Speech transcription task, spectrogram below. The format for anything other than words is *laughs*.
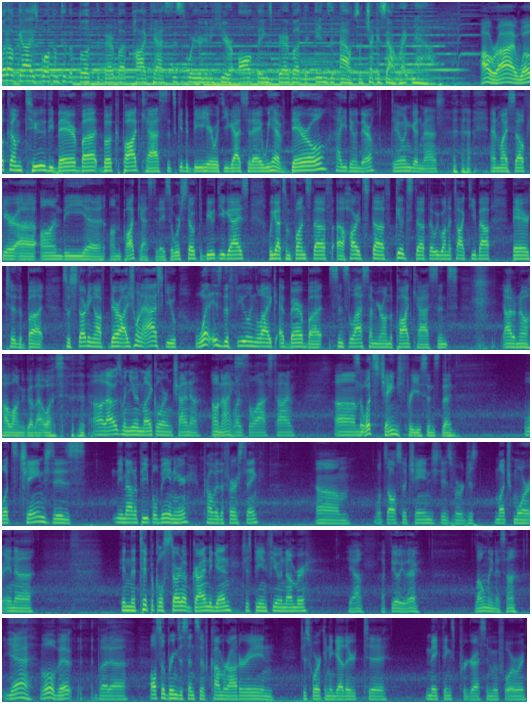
What up, guys? Welcome to the book, the Bear Butt Podcast. This is where you're going to hear all things Bear Butt, the ins and outs. So check us out right now. All right, welcome to the Bear Butt Book Podcast. It's good to be here with you guys today. We have Daryl. How you doing, Daryl? Doing good, Maz. *laughs* and myself here uh, on the uh, on the podcast today. So we're stoked to be with you guys. We got some fun stuff, uh, hard stuff, good stuff that we want to talk to you about. Bear to the butt. So starting off, Daryl, I just want to ask you, what is the feeling like at Bear Butt since the last time you're on the podcast? Since I don't know how long ago that was. *laughs* oh, that was when you and Michael were in China. Oh, nice. Was the last time. Um, so what's changed for you since then? What's changed is the amount of people being here. Probably the first thing. Um, what's also changed is we're just much more in a in the typical startup grind again, just being few in number. Yeah, I feel you there. Loneliness, huh? Yeah, a little bit, *laughs* but uh, also brings a sense of camaraderie and just working together to make things progress and move forward.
